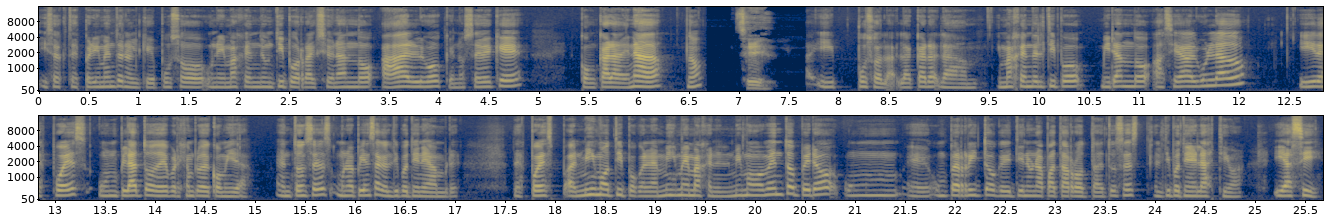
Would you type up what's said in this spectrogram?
hizo este experimento en el que puso una imagen de un tipo reaccionando a algo que no se ve qué, con cara de nada, ¿no? Sí. Y puso la, la cara, la imagen del tipo mirando hacia algún lado y después un plato de, por ejemplo, de comida. Entonces uno piensa que el tipo tiene hambre. Después al mismo tipo, con la misma imagen en el mismo momento, pero un, eh, un perrito que tiene una pata rota. Entonces el tipo tiene lástima. Y así.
